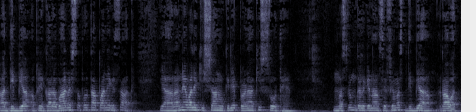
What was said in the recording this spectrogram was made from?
आज दिव्या अपने कारोबार में सफलता पाने के साथ यहाँ रहने वाले किसानों के लिए प्रेरणा की स्रोत हैं। मशरूम गल के नाम से फ़ेमस दिव्या रावत।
